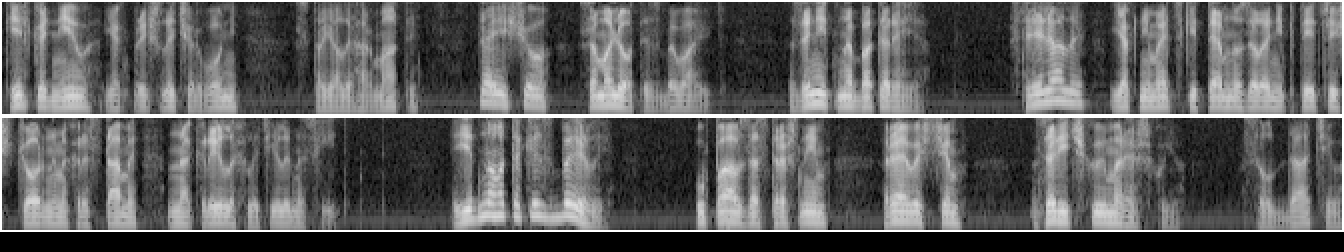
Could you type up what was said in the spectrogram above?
кілька днів, як прийшли червоні, стояли гармати, й що самольоти збивають. Зенітна батарея. Стріляли, як німецькі темно-зелені птиці з чорними хрестами на крилах летіли на схід. Єдного таки збили, упав за страшним ревищем за річкою мережкою. Солдатів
